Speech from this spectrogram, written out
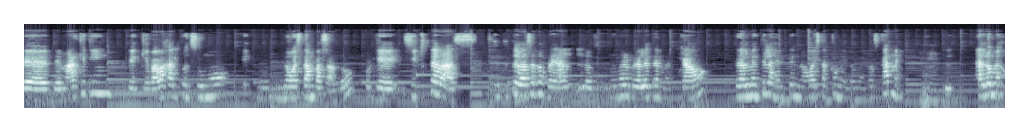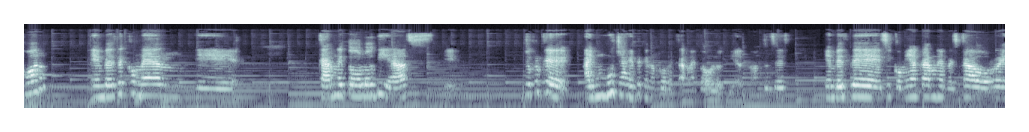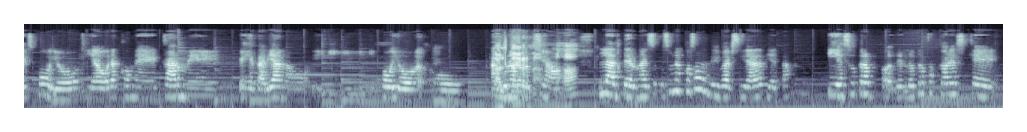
de, marketing, de que va a bajar el consumo, eh, no están pasando, porque si tú te vas, si tú te vas a los, real, los números reales del mercado, realmente la gente no está comiendo menos carne. A lo mejor, en vez de comer eh, carne todos los días, eh, yo creo que hay mucha gente que no come carne todos los días, ¿no? Entonces, en vez de si comía carne, pescado, res, pollo, y ahora come carne vegetariano y, pollo o alguna alterna, opción. La alterna es, es, una cosa de diversidad de dieta y es otra, el otro factor es que,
